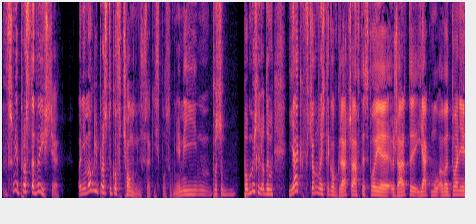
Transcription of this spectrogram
w sumie proste wyjście. Oni mogli po prostu go wciągnąć w jakiś sposób, nie? Mieli po prostu pomyśleć o tym, jak wciągnąć tego gracza w te swoje żarty, jak mu ewentualnie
